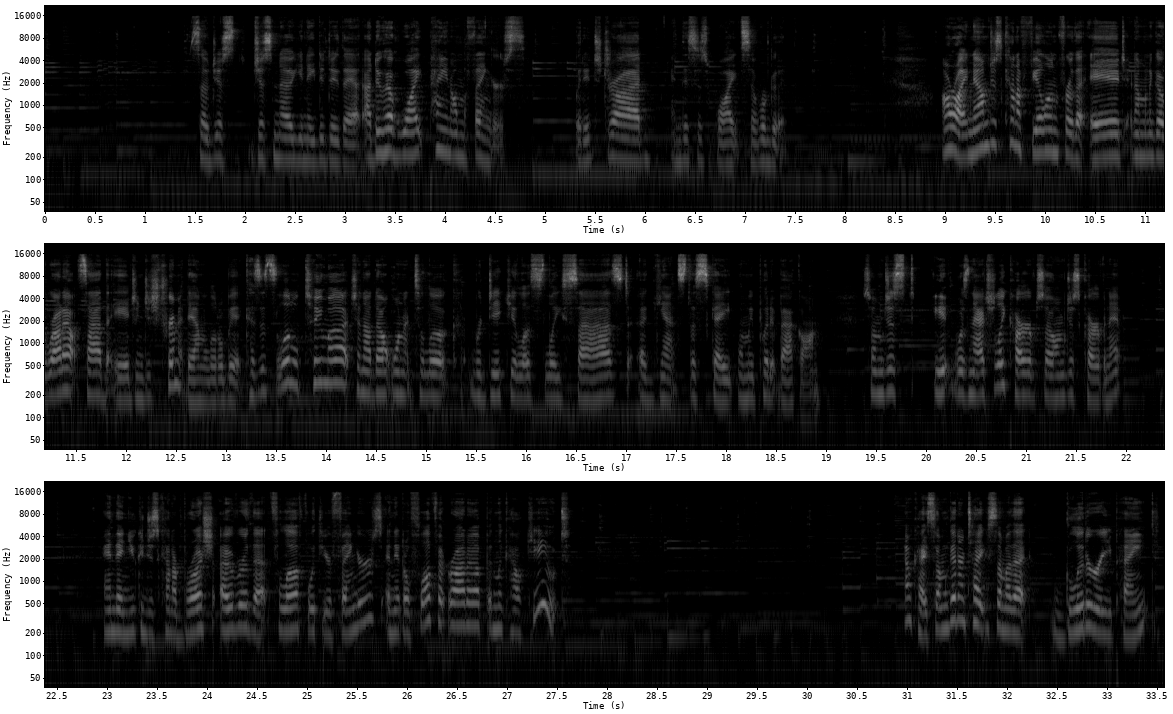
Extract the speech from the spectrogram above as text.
So just, just know you need to do that. I do have white paint on my fingers, but it's dried and this is white, so we're good. All right, now I'm just kind of feeling for the edge and I'm gonna go right outside the edge and just trim it down a little bit because it's a little too much and I don't want it to look ridiculously sized against the skate when we put it back on. So I'm just, it was naturally curved, so I'm just curving it. And then you can just kind of brush over that fluff with your fingers and it'll fluff it right up and look how cute. Okay, so I'm gonna take some of that glittery paint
